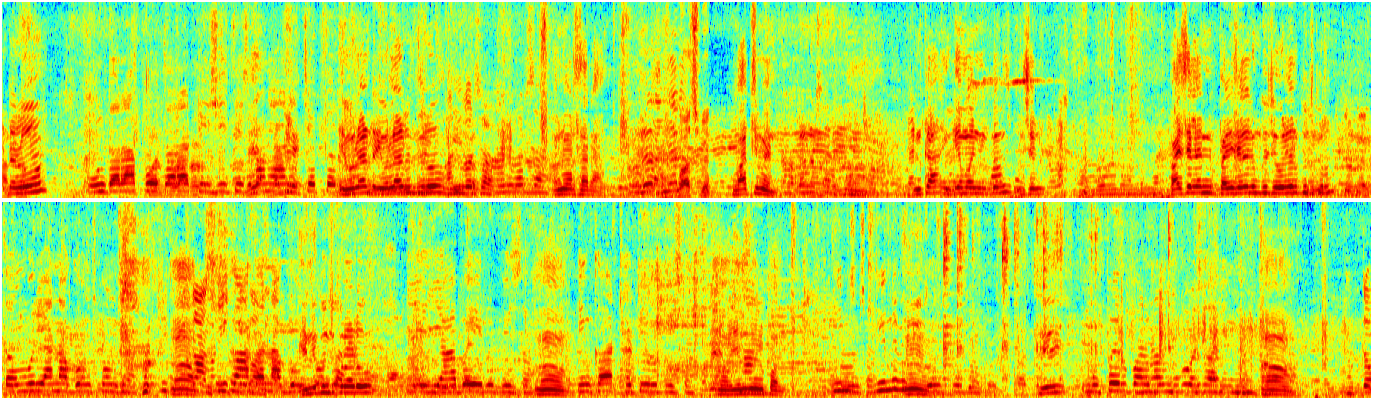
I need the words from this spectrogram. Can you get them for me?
అంటారు ఉంటారా పోతారా టీసీ తీసుకొని అని చెప్తారు. ఎవరంటే ఎవరు అన్వర్ సార్. అన్వర్ సార్. అన్వర్ సారా? వాచ్మెన్. వాచ్మెన్. ఇంకా ఇంకేమని ఇంకా విషయం పైసలు పైసలు గురించి ఎవరు గుంజుకురు తమ్మురి అన్న శ్రీకాంత్. అన్న ఎన్ని గుంజుకున్నాడు. యాభై రూపీస్. ఇంకా థర్టీ రూపీస్ ఎనిమిది రూపాయలు. ముప్పై రూపాయలు మొత్తం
